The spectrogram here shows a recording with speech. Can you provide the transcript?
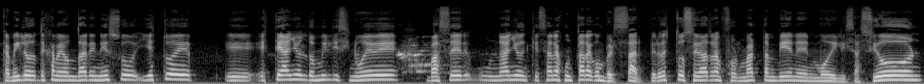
Camilo, déjame ahondar en eso. Y esto es eh, este año, el 2019, va a ser un año en que se van a juntar a conversar, pero esto se va a transformar también en movilización,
